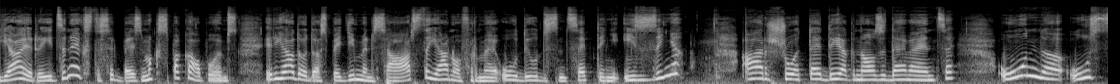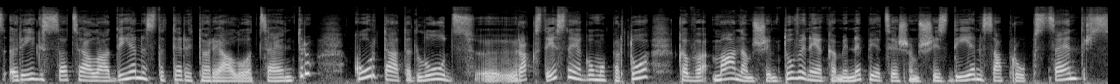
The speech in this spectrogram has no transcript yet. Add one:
ja ir rīznieks, tas ir bezmaksas pakalpojums. Ir jādodas pie ģimenes ārsta, jānoformē U27 izziņa ar šo te diagnozi demence un uh, uz Rīgas sociālā dienesta teritoriālo centru, kur tā tad lūdz uh, raksta iesniegumu par to, ka manam šim tuviniekam ir nepieciešams šis dienas aprūpas centrs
